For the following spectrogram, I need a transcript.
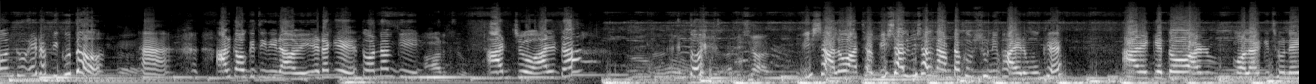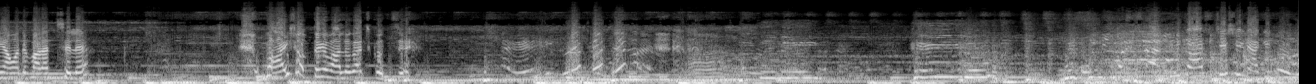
বন্ধু। এটা পিকু তো? হ্যাঁ। আর কাউকে চিনি না আমি। এটাকে তোর নাম কি? আর্য আর এটা? বিশাল। বিশাল ও আচ্ছা বিশাল বিশাল নামটা খুব শুনি ভাইয়ের মুখে। আর একে তো আর বলার কিছু নেই আমাদের পাড়ার ছেলে। ভাই সব থেকে ভালো কাজ করছে। আসছিসই না কি করব?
